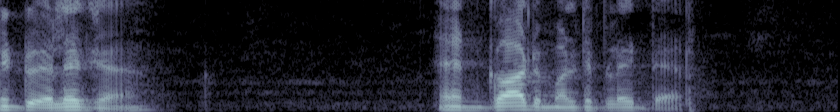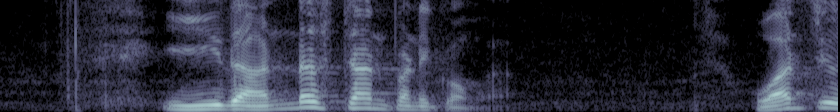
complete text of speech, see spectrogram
into Elijah and God multiply there இதை அண்டர்ஸ்டாண்ட் பண்ணிக்கோங்க. Once you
